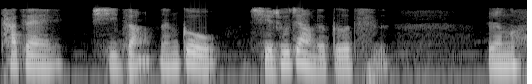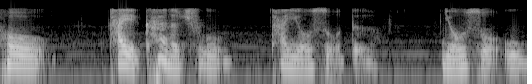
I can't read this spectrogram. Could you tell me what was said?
他在西藏能够写出这样的歌词，然后他也看得出他有所得有所悟，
